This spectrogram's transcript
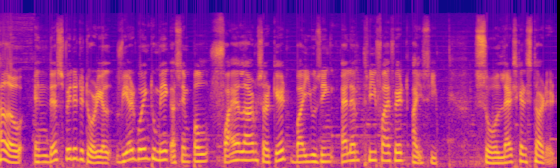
Hello, in this video tutorial, we are going to make a simple fire alarm circuit by using LM358 IC. So let's get started.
